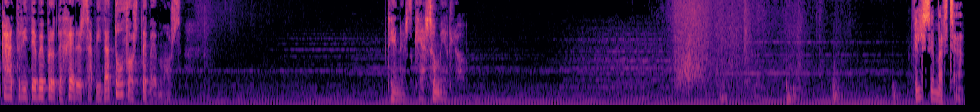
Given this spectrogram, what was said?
Katri debe proteger esa vida. Todos debemos. Tienes que asumirlo. Él se marcha.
